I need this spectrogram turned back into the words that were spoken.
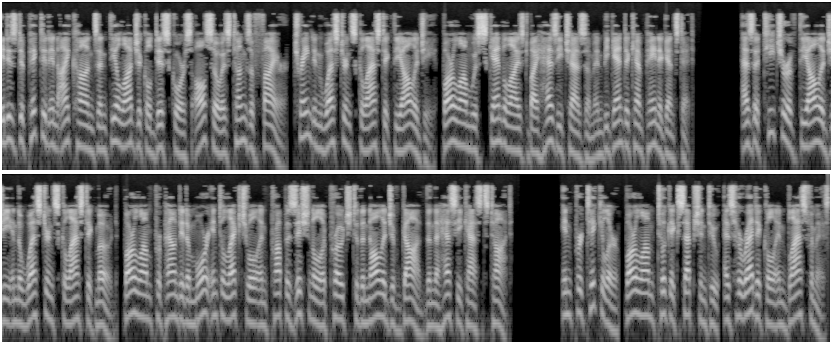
It is depicted in icons and theological discourse also as tongues of fire. Trained in Western scholastic theology, Barlaam was scandalized by hesychasm and began to campaign against it. As a teacher of theology in the Western scholastic mode, Barlaam propounded a more intellectual and propositional approach to the knowledge of God than the hesychasts taught. In particular, Barlaam took exception to, as heretical and blasphemous,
